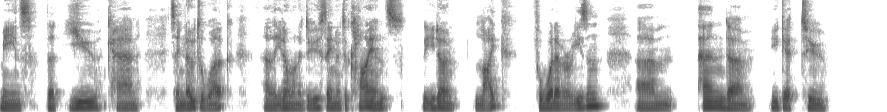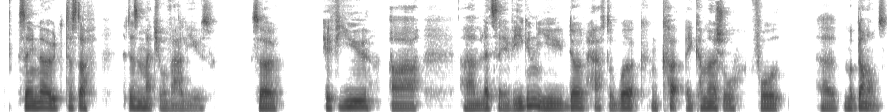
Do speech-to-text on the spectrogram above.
means that you can say no to work uh, that you don't want to do, say no to clients that you don't like for whatever reason, um, and um, you get to say no to stuff that doesn't match your values. So, if you are, um, let's say, a vegan, you don't have to work and cut a commercial for uh, McDonald's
